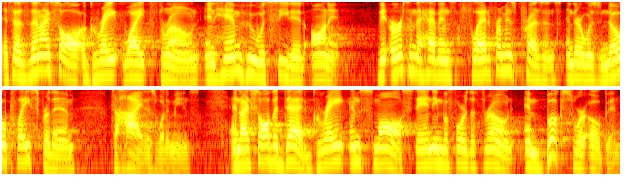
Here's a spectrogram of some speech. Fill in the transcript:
It says, Then I saw a great white throne, and him who was seated on it. The earth and the heavens fled from his presence, and there was no place for them to hide, is what it means. And I saw the dead, great and small, standing before the throne, and books were open.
